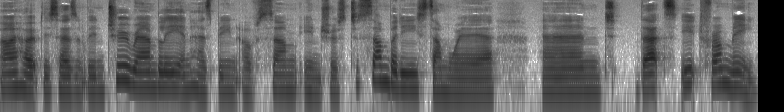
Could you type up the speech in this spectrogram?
I hope this hasn't been too rambly and has been of some interest to somebody somewhere. And that's it from me.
